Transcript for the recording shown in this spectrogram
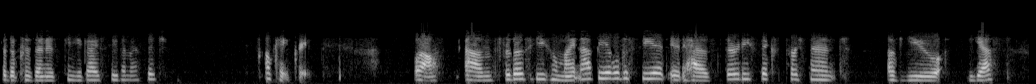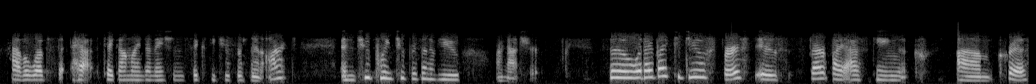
for the presenters, can you guys see the message? Okay, great. Well, um, for those of you who might not be able to see it, it has 36% of you, yes, have a website, ha take online donations, 62% aren't, and 2.2% of you are not sure. So what I'd like to do first is start by asking um, Chris,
